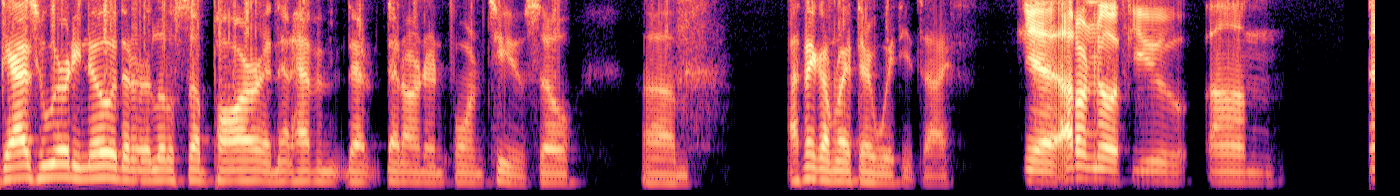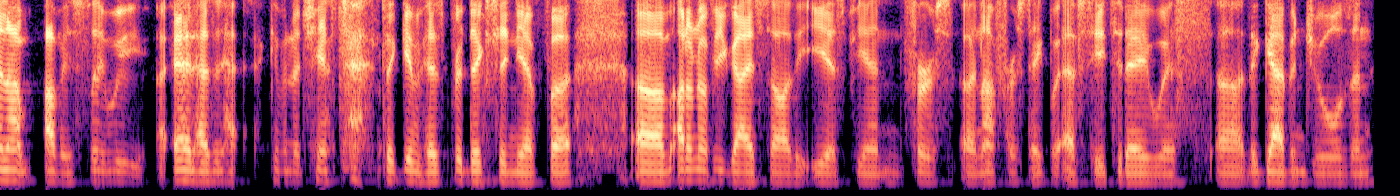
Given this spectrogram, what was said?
guys who we already know that are a little subpar and that haven't that that aren't informed too. So um, I think I'm right there with you, Ty. Yeah, I don't know if you, um, and obviously we Ed hasn't given a chance to, to give his prediction yet, but um, I don't know if you guys saw the ESPN first, uh, not first take, but FC today with uh, the Gab and Jules, and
